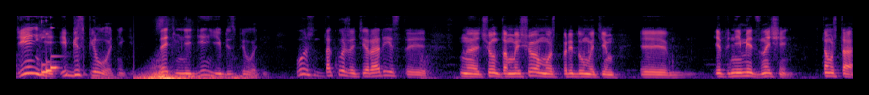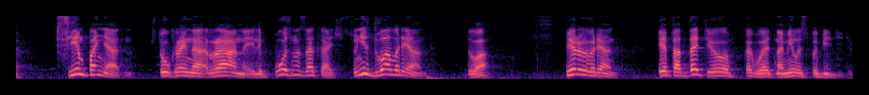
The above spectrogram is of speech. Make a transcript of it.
деньги и беспилотники. Дайте мне деньги и беспилотники. В такой же террорист, и э, что он там еще может придумать им, э, это не имеет значения. Потому что всем понятно, что Украина рано или поздно заканчивается. У них два варианта. Два. Первый вариант – это отдать ее, как говорят, на милость победителю.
